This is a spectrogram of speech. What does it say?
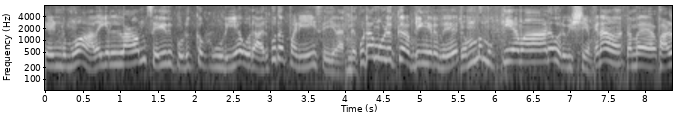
வேண்டுமோ அதையெல்லாம் செய்து கொடுக்கக்கூடிய ஒரு அற்புத பணியை செய்கிறார். இந்த குடமுழுக்கு அப்படிங்கிறது ரொம்ப முக்கியமான ஒரு விஷயம். ஏன்னா நம்ம பல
